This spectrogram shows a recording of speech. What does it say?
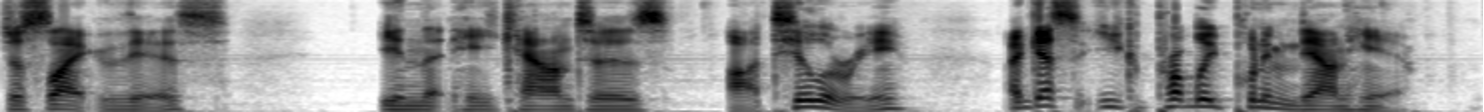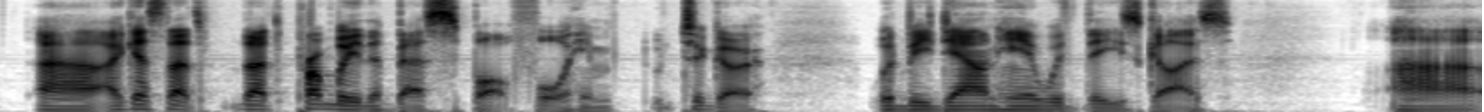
just like this, in that he counters artillery. I guess you could probably put him down here. Uh, I guess that's that's probably the best spot for him to go. Would be down here with these guys. Uh,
